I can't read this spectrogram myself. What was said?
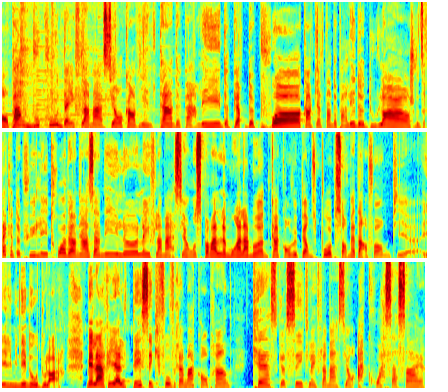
On parle beaucoup d'inflammation quand vient le temps de parler de perte de poids, quand vient le temps de parler de douleur. Je vous dirais que depuis les trois dernières années, l'inflammation, c'est pas mal le mot à la mode quand on veut perdre du poids puis se remettre en forme puis euh, éliminer nos douleurs. Mais la réalité, c'est qu'il faut vraiment comprendre qu'est-ce que c'est que l'inflammation, à quoi ça sert.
